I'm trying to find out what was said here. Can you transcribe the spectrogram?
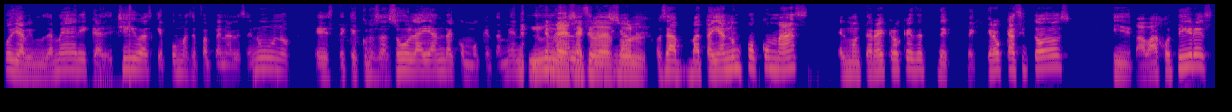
pues ya vimos de América, de Chivas, que Pumas se fue a penales en uno, este, que Cruz Azul ahí anda como que también Cruz Azul. O sea, batallando un poco más. El Monterrey creo que es de creo casi todos, y abajo Tigres,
